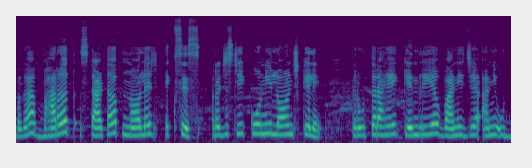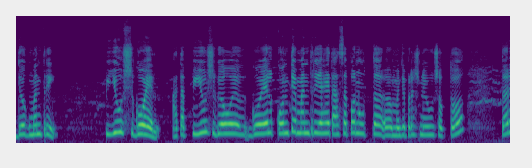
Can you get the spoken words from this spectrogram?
बघा Bharat startup knowledge access registry कोणी लॉन्च केले? तर उत्तर आहे केंद्रीय वाणिज्य आणि उद्योग मंत्री पियुष गोयल. आता पियुष गो गोयल कोणते मंत्री आहेत असं पण उत्तर म्हणजे प्रश्न येऊ शकतो. तर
